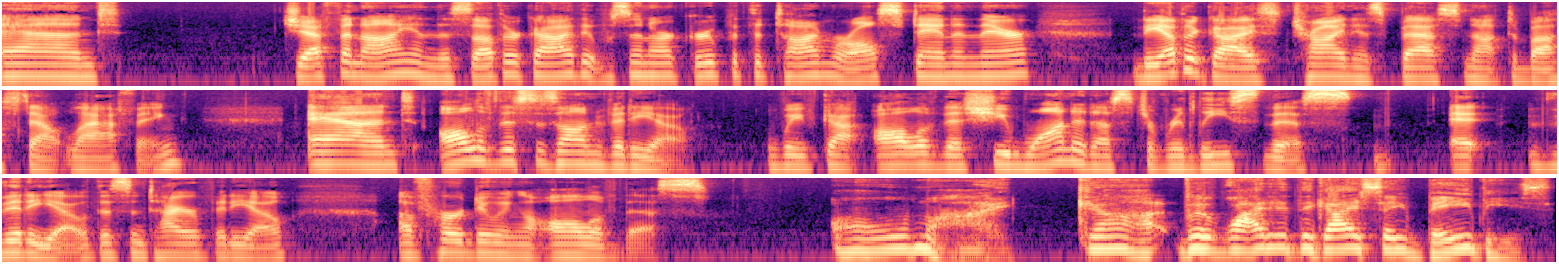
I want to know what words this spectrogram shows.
And Jeff and I and this other guy that was in our group at the time were all standing there. The other guy's trying his best not to bust out laughing. And all of this is on video. We've got all of this. She wanted us to release this video, this entire video of her doing all of this Oh my god! But why did the guy say babies?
